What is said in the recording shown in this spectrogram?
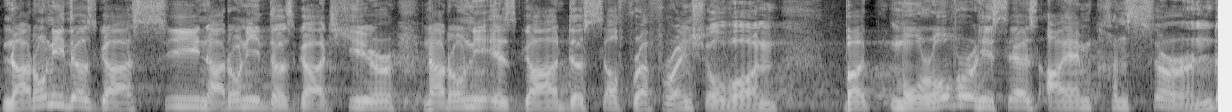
Not only does God see, not only does God hear, not only is God the self referential one, but moreover, he says, I am concerned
